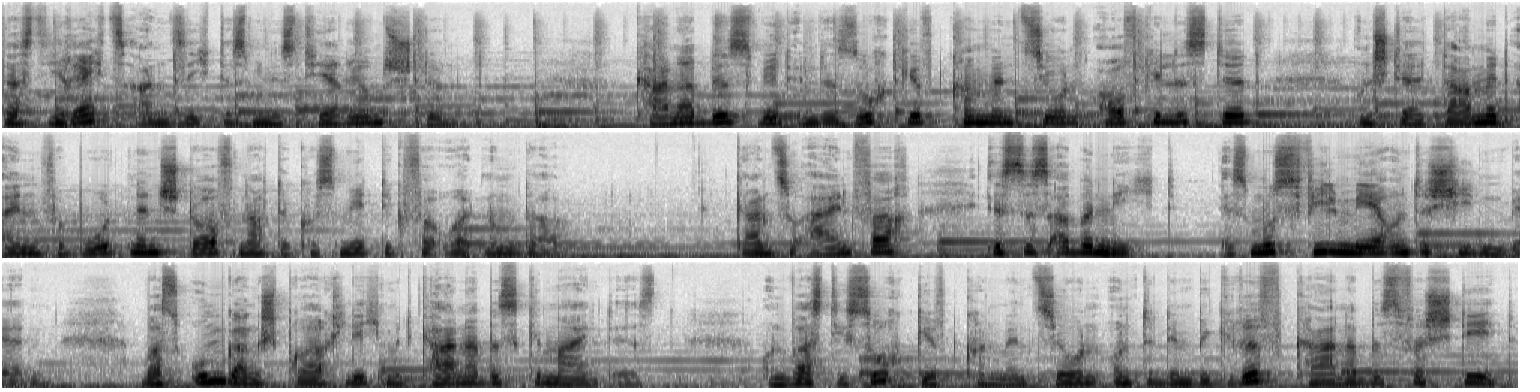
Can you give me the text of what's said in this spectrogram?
dass die Rechtsansicht des Ministeriums stimmt. Cannabis wird in der Suchtgiftkonvention aufgelistet und stellt damit einen verbotenen Stoff nach der Kosmetikverordnung dar. Ganz so einfach ist es aber nicht. Es muss viel mehr unterschieden werden, was umgangssprachlich mit Cannabis gemeint ist und was die Suchtgiftkonvention unter dem Begriff Cannabis versteht.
